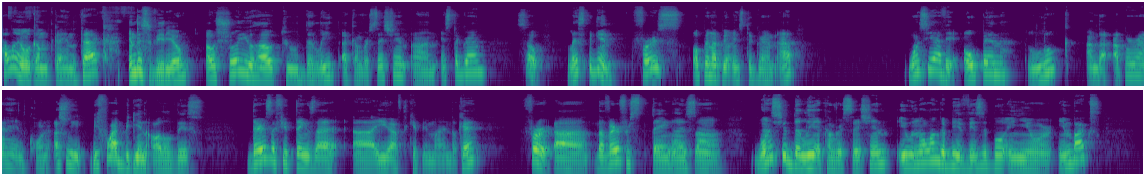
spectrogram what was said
Hello and welcome to Kahindo Tech. In this video, I'll show you how to delete a conversation on Instagram. So let's begin. First, open up your Instagram app. Once you have it open, look on the upper right hand corner. Actually, before I begin all of this, there's a few things that uh, you have to keep in mind, okay? For uh, the very first thing is uh, once you delete a conversation, it will no longer be visible in your inbox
